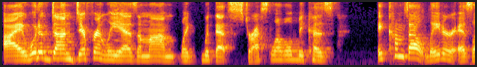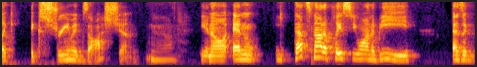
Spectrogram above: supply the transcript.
I would have done differently as a mom, like with that stress level, because it comes out later as like extreme exhaustion. Yeah. You know, and that's not a place you want to be as a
